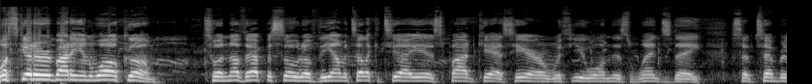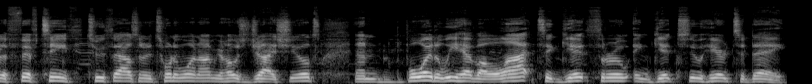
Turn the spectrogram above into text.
What's good, everybody, and welcome to another episode of the Amatelica TIS podcast here with you on this Wednesday, September the 15th, 2021. I'm your host, Jai Shields, and boy, do we have a lot to get through and get to here today.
